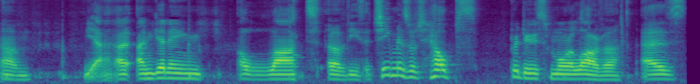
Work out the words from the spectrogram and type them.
Um, yeah, I, I'm getting a lot of these achievements, which helps produce more larvae as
